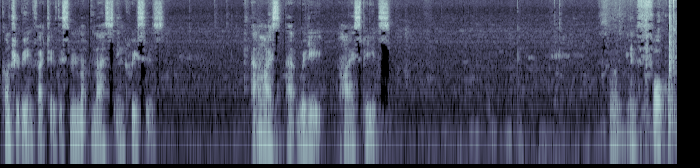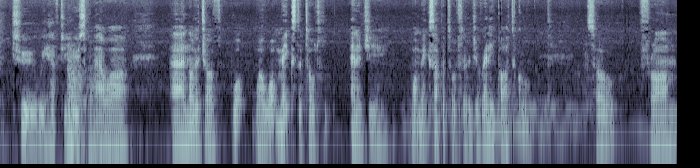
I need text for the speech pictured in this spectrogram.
contributing factor is this mass increases at high, at really high speeds. So in 4.2, we have to use our uh, knowledge of what well what makes the total energy, what makes up a total energy of any particle. So from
